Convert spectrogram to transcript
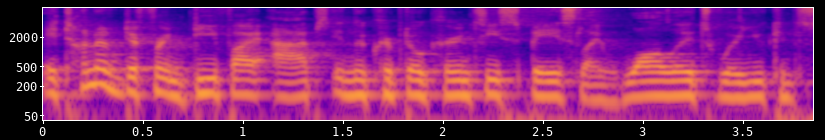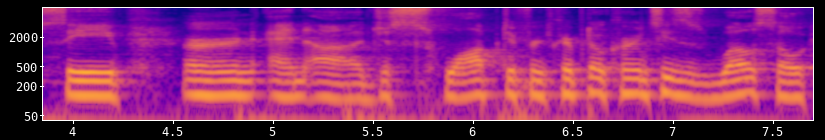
a ton of different DeFi apps in the cryptocurrency space like wallets where you can save earn, and uh, just swap different cryptocurrencies as well. So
